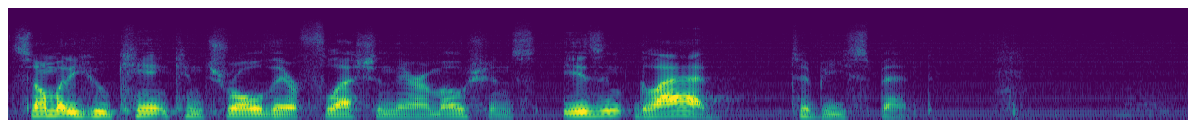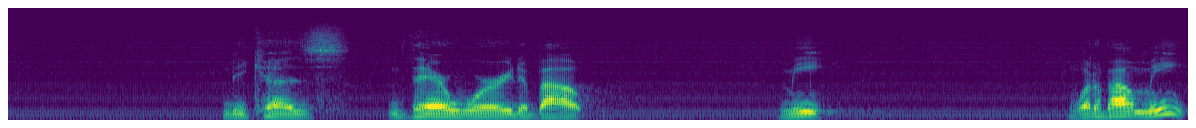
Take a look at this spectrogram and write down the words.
Somebody who can't control their flesh and their emotions isn't glad to be spent because they're worried about me. What about me?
